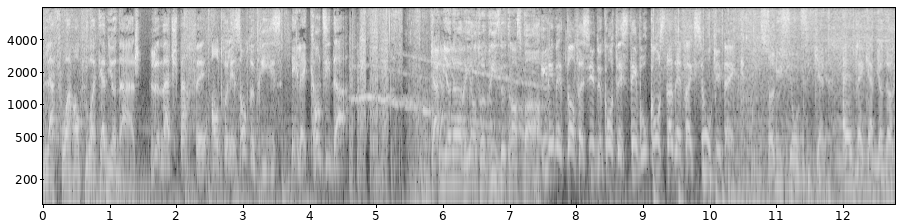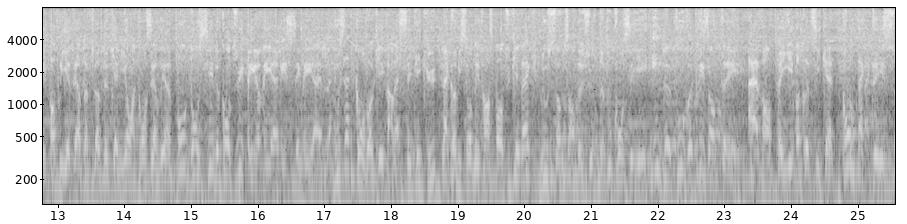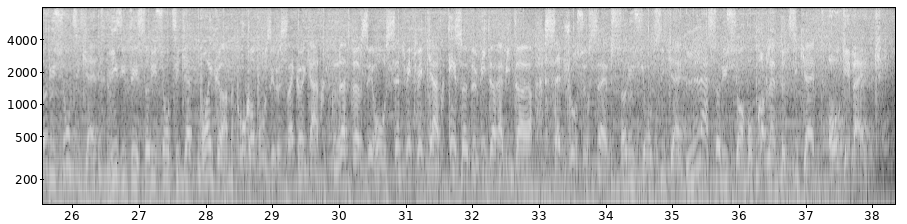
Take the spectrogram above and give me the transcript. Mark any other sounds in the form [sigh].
La foire emploi camionnage, le match parfait entre les entreprises et les candidats. Camionneurs et entreprises de transport. Il est maintenant facile de contester vos constats d'infraction au Québec. Solution Ticket aide les camionneurs et propriétaires de flottes de camions à conserver un beau dossier de conduite PEVL et CVL. Vous êtes convoqué par la CTQ, la Commission des transports du Québec. Nous sommes en mesure de vous conseiller et de vous représenter. Avant de payer votre ticket, contactez Solution Ticket. Visitez solutionticket.com ou composez le 514-990-7884 et ce de 8h à 8h, 7 jours sur 7. Solution Ticket, la solution à vos problèmes de ticket au Québec.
